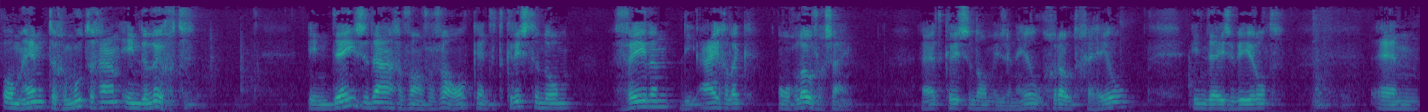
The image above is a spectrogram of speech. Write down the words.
Om hem tegemoet te gaan in de lucht. In deze dagen van verval kent het christendom velen die eigenlijk ongelovig zijn. Het christendom is een heel groot geheel in deze wereld. En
